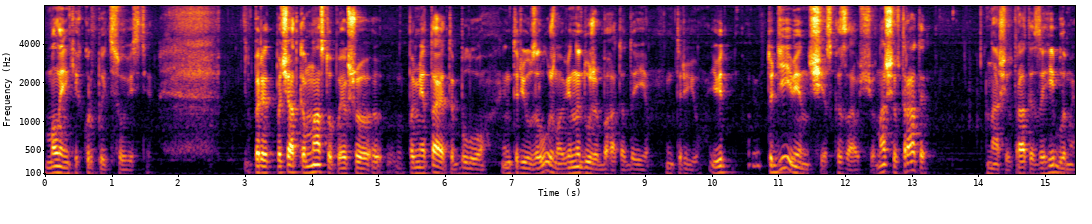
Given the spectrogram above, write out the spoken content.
маленьких крупиць совісті. Перед початком наступу, якщо е, пам'ятаєте, було інтерв'ю Залужного, він не дуже багато дає інтерв'ю. І від... тоді він ще сказав, що наші втрати, наші втрати загиблими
